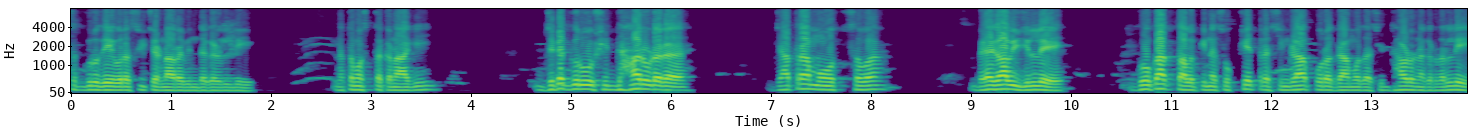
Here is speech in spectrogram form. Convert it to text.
ಸದ್ಗುರುದೇವರ ಶ್ರೀಚರಣಾರವಿಂದಗಳಲ್ಲಿ ನತಮಸ್ತಕನಾಗಿ, ಜಗದ್ಗುರು ಸಿದ್ಧಾರೂಢರ ಜಾತ್ರಾ ಮಹೋತ್ಸವ, ಬೆಳಗಾವಿ ಜಿಲ್ಲೆ ಗೋಕಾಕ್ ತಾಲೂಕಿನ ಸುಕ್ಷೇತ್ರ ಸಿಂಗಳಾಪುರ ಗ್ರಾಮದ ಸಿದ್ಧಾರೂಢ ನಗರದಲ್ಲಿ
